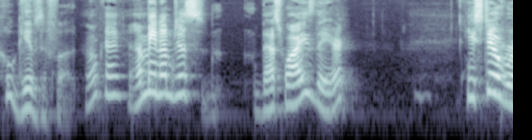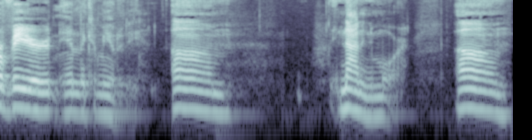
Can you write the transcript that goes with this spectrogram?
Who gives a fuck? Okay. I mean, I'm just, that's why he's there. He's still revered in the community. Um, not anymore. Um,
